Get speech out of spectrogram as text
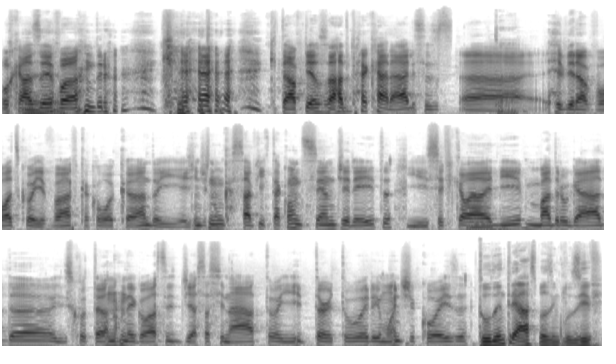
o caso uhum. Evandro, que, é, que tá pesado pra caralho, essas uh, tá. reviravoltas que o Ivan fica colocando, e a gente nunca sabe o que, que tá acontecendo direito, e você fica lá uhum. ali, madrugada, escutando escutando um negócio de assassinato e tortura e um monte de coisa. Tudo entre aspas, inclusive.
